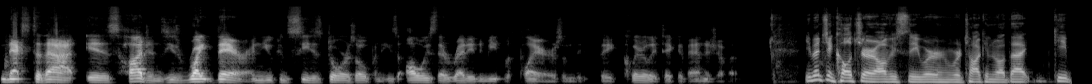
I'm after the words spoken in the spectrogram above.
next to that is Hodgins. He's right there, and you can see his doors open. He's always there, ready to meet with players, and they clearly take advantage of it. You mentioned culture. Obviously, we're we're talking about that. Keep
